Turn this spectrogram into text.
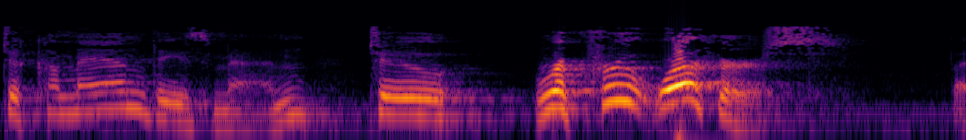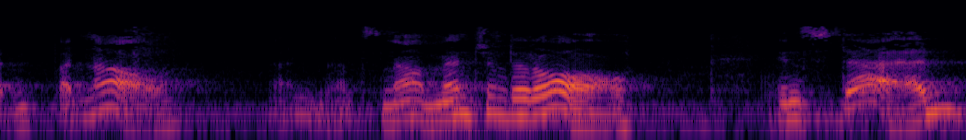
to command these men to recruit workers. But, but no, that's not mentioned at all. Instead,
